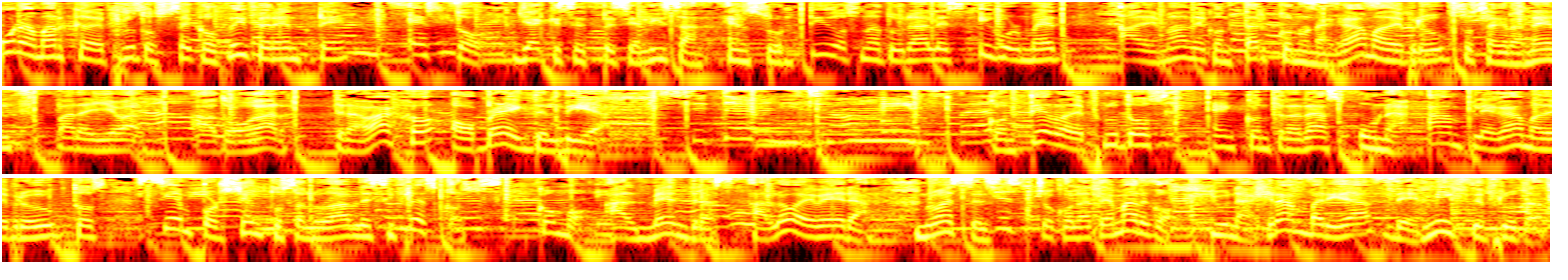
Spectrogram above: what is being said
Una marca de frutos secos diferente, esto ya que se especializan en surtidos naturales y gourmet, además de contar con una gama de productos a granel para llevar a tu hogar, trabajo o break del día. Con Tierra de Frutos encontrarás una amplia gama de productos 100% saludables y frescos, como almendras, aloe vera, nueces, chocolate amargo y una gran variedad de mix de frutas.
